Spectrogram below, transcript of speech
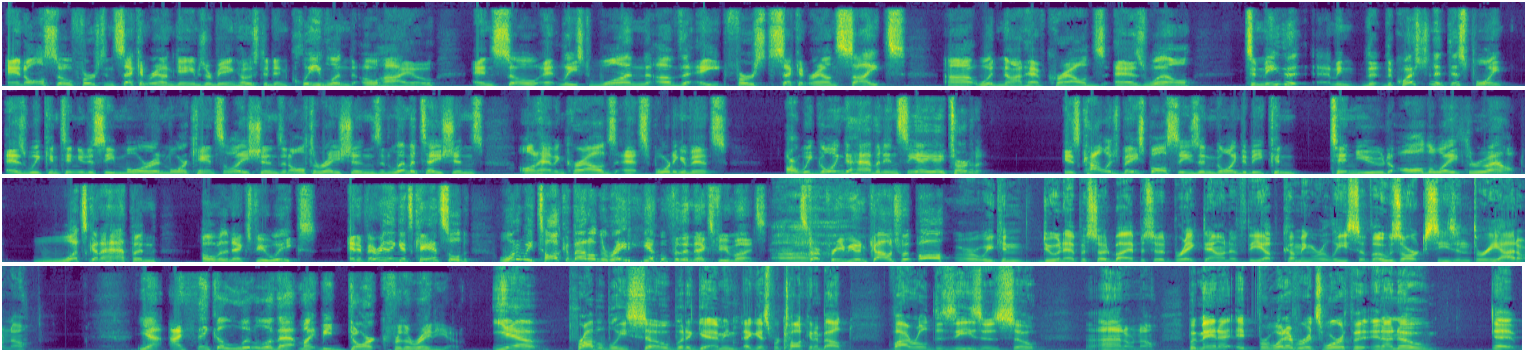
And also, first and second round games are being hosted in Cleveland, Ohio. And so at least one of the eight first, second round sites uh, would not have crowds as well to me, the I mean, the the question at this point, as we continue to see more and more cancellations and alterations and limitations on having crowds at sporting events, are we going to have an NCAA tournament? Is college baseball season going to be continued all the way throughout? What's going to happen over the next few weeks? And if everything gets canceled, what do we talk about on the radio for the next few months? Uh, Start previewing college football? Or we can do an episode by episode breakdown of the upcoming release of Ozark season three. I don't know. Yeah, I think a little of that might be dark for the radio. Yeah, probably so. But again, I mean, I guess we're talking about viral diseases, so I don't know. But man, it, for whatever it's worth, and I know uh,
